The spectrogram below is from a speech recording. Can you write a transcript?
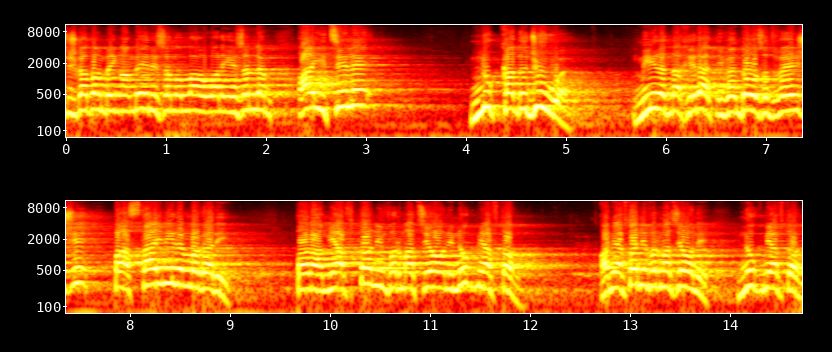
Qysh ka thonë pejgamberi sallallahu aleyhi sallem, ai i cili Nuk ka dëgjue. Mirret në ahiret, i vendoset veshi, pastaj mirret në llogari. Por a mjafton informacioni, nuk mjafton. A mjafton informacioni, nuk mjafton.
